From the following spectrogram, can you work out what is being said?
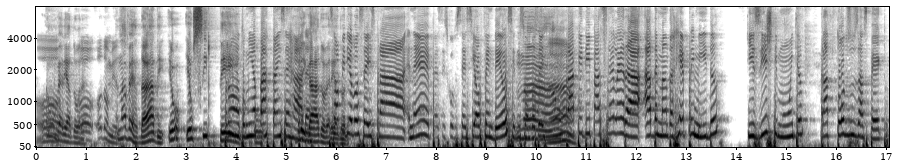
oh, então vereadora. Oh, oh, na verdade, eu, eu citei. Pronto, minha o... parte está encerrada. Obrigado, vereadora. Só pedir a vocês para. Né, peço desculpa se se ofendeu, se disse vocês. Para pedir para acelerar a demanda reprimida, que existe muita, para todos os aspectos.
